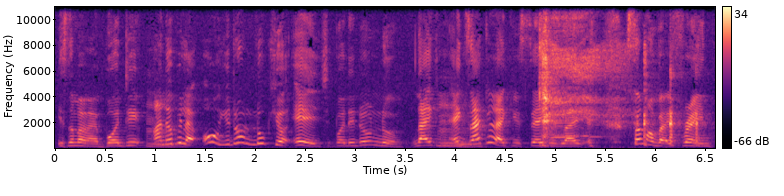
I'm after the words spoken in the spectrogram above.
it's not about my body, mm. and they'll be like, "Oh, you don't look your age," but they don't know. Like mm. exactly like you said, it's like some of my friends.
